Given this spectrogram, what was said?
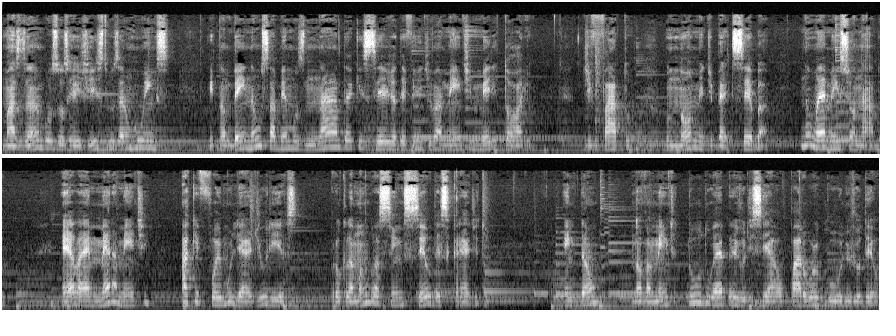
mas ambos os registros eram ruins, e também não sabemos nada que seja definitivamente meritório. De fato, o nome de Betseba não é mencionado. Ela é meramente a que foi mulher de Urias, proclamando assim seu descrédito. Então, Novamente, tudo é prejudicial para o orgulho judeu.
